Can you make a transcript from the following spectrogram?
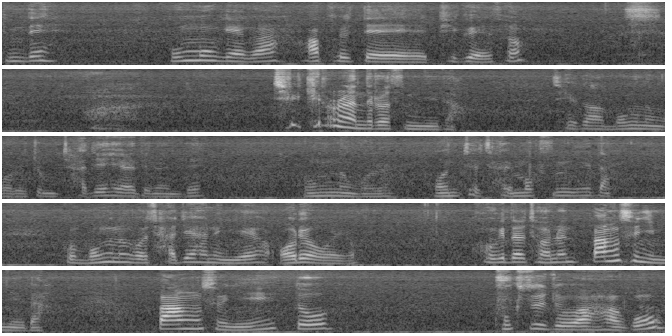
근데 몸무게가 아플 때 비교해서 7kg나 늘었습니다. 제가 먹는 거를 좀 자제해야 되는데 먹는 걸 원체 잘 먹습니다. 그 먹는 거 자제하는 게 어려워요. 거기다 저는 빵순입니다. 빵순이 또 국수 좋아하고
